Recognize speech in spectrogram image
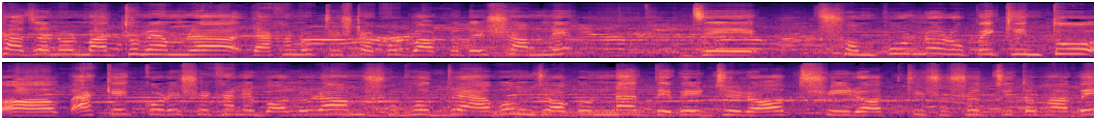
সাজানোর মাধ্যমে আমরা দেখানোর চেষ্টা করব আপনাদের সামনে। যে সম্পূর্ণরূপে কিন্তু এক এক করে সেখানে বলরাম, সুভদ্রা এবং জগন্নাথ দেবের যে রথ, সেই রথকে সুসজ্জিতভাবে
